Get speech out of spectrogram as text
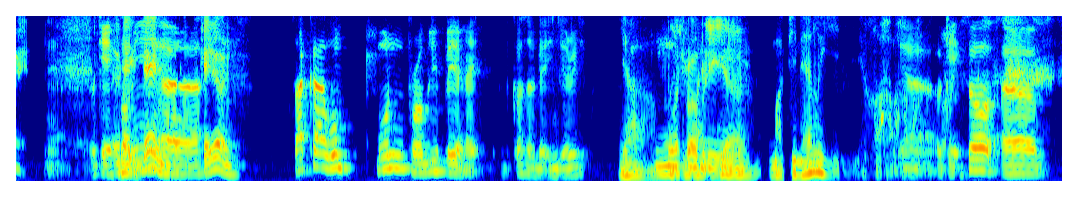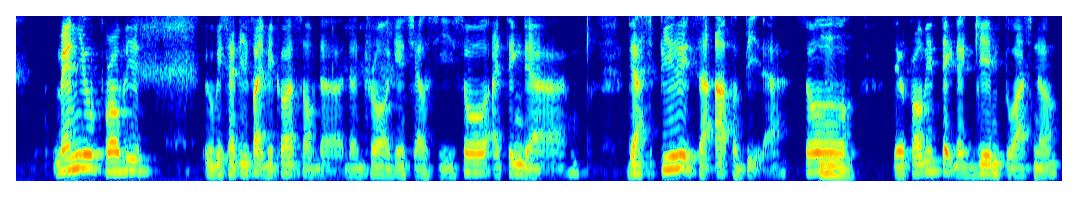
one-one. Yeah. Okay, Okay, for me, then uh, carry on. Saka won't, won't probably play, right? Because of the injury. Yeah, Most but you might probably, yeah. Martinelli. Yeah. Okay. So, uh, Man U probably will be satisfied because of the the draw against Chelsea. So I think their their spirits are up a bit. Uh. So Hmm. they'll probably take the game to Arsenal.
